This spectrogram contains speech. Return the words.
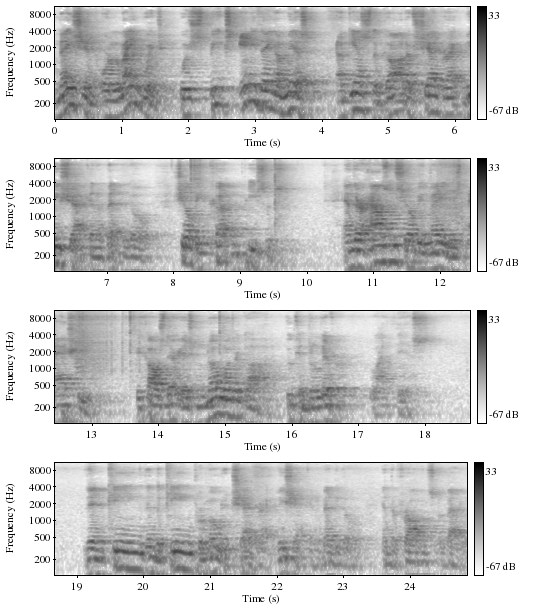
nation, or language which speaks anything amiss against the God of Shadrach, Meshach, and Abednego shall be cut in pieces, and their houses shall be made as ash heap, because there is no other God who can deliver like this. Then king, then the king promoted Shadrach, Meshach, and Abednego in the province of Babylon.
